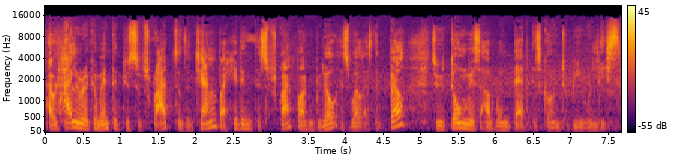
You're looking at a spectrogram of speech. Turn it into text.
I would highly recommend that you subscribe to the channel by hitting the subscribe button below as well as the bell so you don't miss out when that is going to be released.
